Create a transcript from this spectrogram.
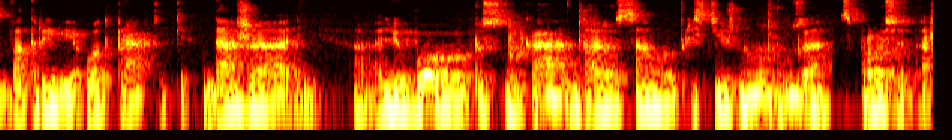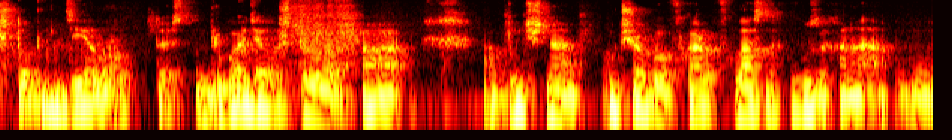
в отрыве от практики. Даже э, любого выпускника, даже самого престижного вуза спросят, а что ты делал? То есть другое дело, что э, обычно учеба в, в классных вузах, она э,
